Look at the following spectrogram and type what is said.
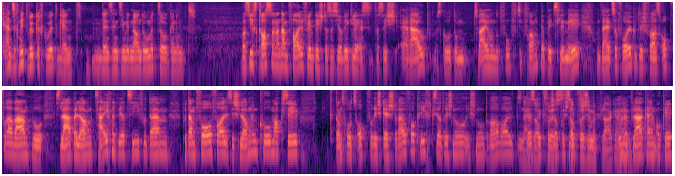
die haben sich nicht wirklich gut kennt. Mhm. Dann sind sie miteinander umgezogen und was ich krass an diesem Fall finde, ist, dass es ja wirklich, es, das ist ein Raub, es geht um 250 Franken, ein bisschen mehr. Und da hat so Folgen, du hast vorhin das Opfer erwähnt, wo das Leben lang gezeichnet wird sein von dem, von dem Vorfall. Es ist lange im Koma gesehen ganz kurz, Opfer ist gestern auch vor Gericht gewesen, oder ist nur, ist nur der Anwalt? Nein, das Opfer, ist, das Opfer ist, in einem Pflegeheim. In einem Pflegeheim, okay.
